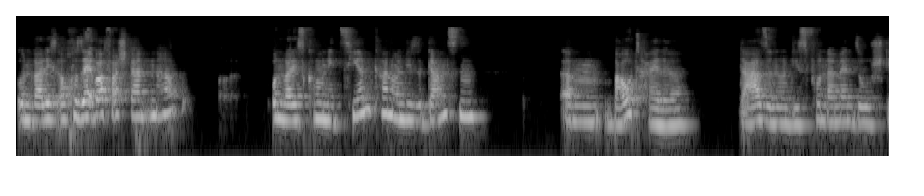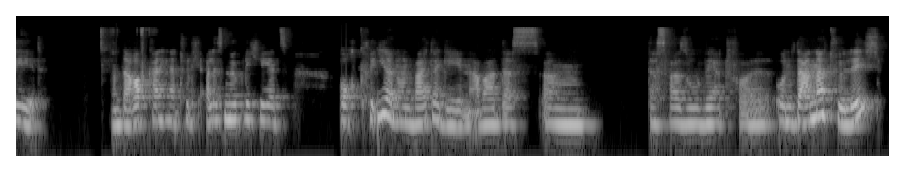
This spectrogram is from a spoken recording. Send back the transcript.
und weil ich es auch selber verstanden habe und weil ich es kommunizieren kann und diese ganzen ähm, Bauteile da sind und dieses Fundament so steht. Und darauf kann ich natürlich alles Mögliche jetzt auch kreieren und weitergehen. Aber das, ähm, das war so wertvoll. Und dann natürlich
